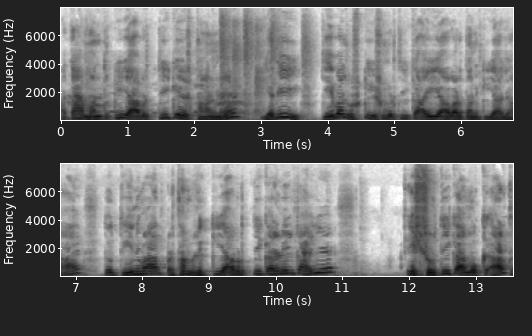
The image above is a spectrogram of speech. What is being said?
अतः मंत्र की आवृत्ति के स्थान में यदि केवल उसकी स्मृति का ही आवर्तन किया जाए तो तीन बार प्रथम ऋख की आवृत्ति करनी चाहिए। इस श्रुति का मुख्य अर्थ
